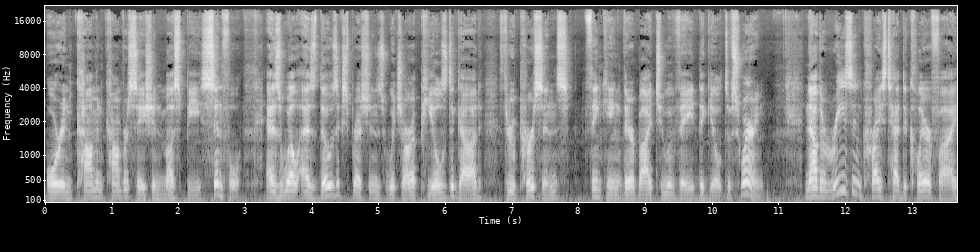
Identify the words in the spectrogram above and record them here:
or in common conversation must be sinful, as well as those expressions which are appeals to God through persons thinking thereby to evade the guilt of swearing. Now, the reason Christ had to clarify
